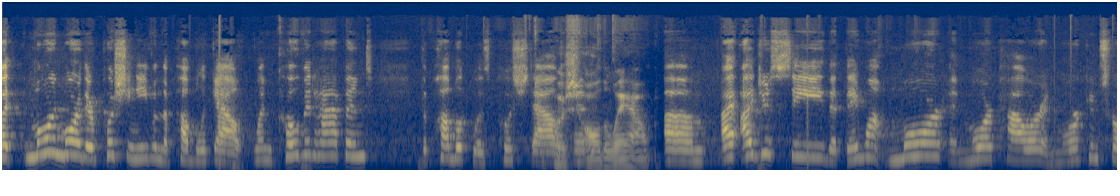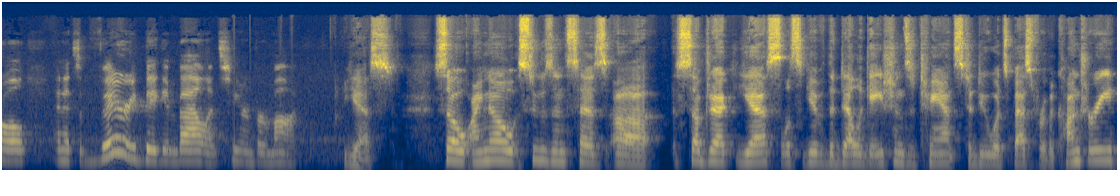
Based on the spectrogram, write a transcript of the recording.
But more and more, they're pushing even the public out. When COVID happened, the public was pushed out. push and, all the way out. um, I, I just see that they want more and more power and more control, and it's a very big imbalance here in Vermont. Yes. So I know Susan says, uh, subject, yes, let's give the delegations a chance to do what's best for the country.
